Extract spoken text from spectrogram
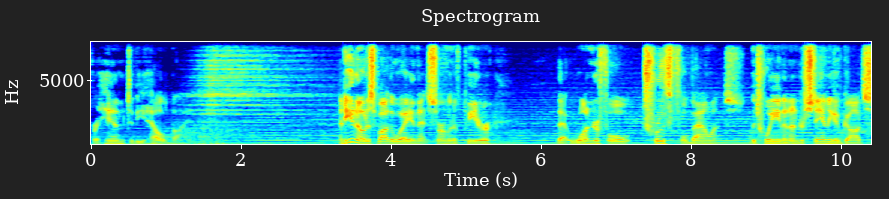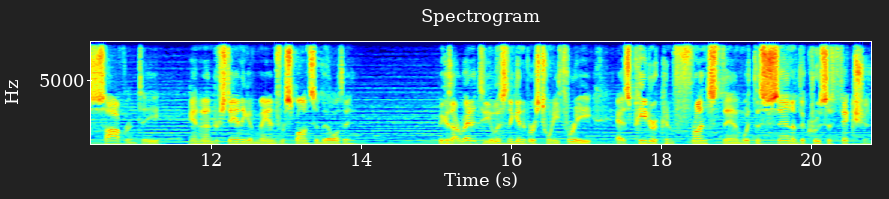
for him to be held by it. And do you notice, by the way, in that sermon of Peter, that wonderful, truthful balance between an understanding of God's sovereignty and an understanding of man's responsibility? Because I read it to you. Listen again to verse 23 as Peter confronts them with the sin of the crucifixion.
